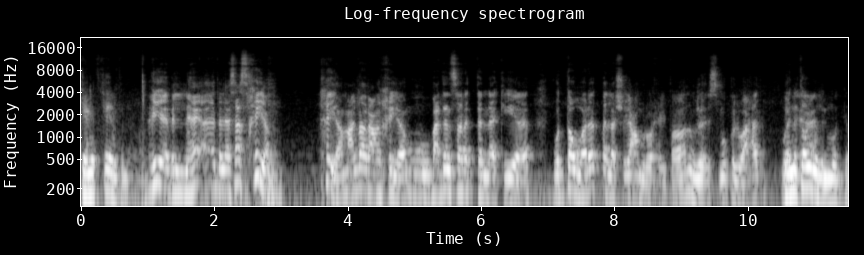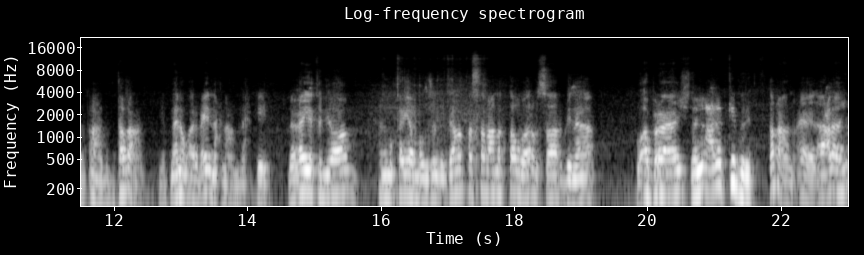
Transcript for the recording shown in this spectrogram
كانت خيم في الأول. هي بالنهاية بالأساس خيم خيم عبارة عن خيم وبعدين صارت تناكيات وتطورت بلشوا يعمروا حيطان ويقسموا كل واحد. يعني طول. المدة قعدوا طبعا من 48 نحن عم نحكي. لغاية اليوم المخيم موجود قدامك بس طبعا تطور وصار بناء وأبراج لأن الأعداد كبرت. طبعا إيه، الاعراج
